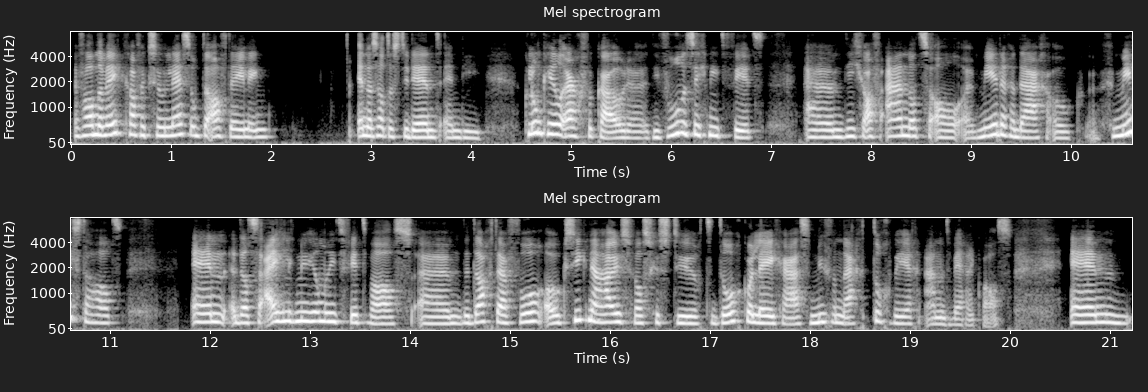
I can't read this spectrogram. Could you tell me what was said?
En van de week gaf ik zo'n les op de afdeling. En daar zat een student en die klonk heel erg verkouden. Die voelde zich niet fit. Um, die gaf aan dat ze al uh, meerdere dagen ook uh, gemist had. En dat ze eigenlijk nu helemaal niet fit was. Ehm, de dag daarvoor ook ziek naar huis was gestuurd door collega's. Nu vandaag toch weer aan het werk was. En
